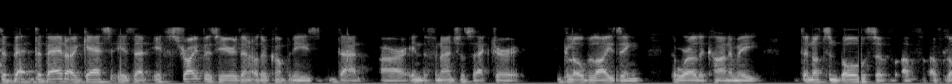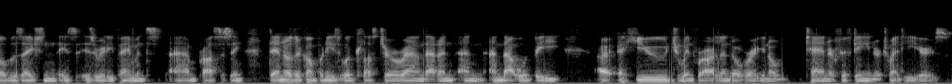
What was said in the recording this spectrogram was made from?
the bet, the bet, I guess, is that if Stripe is here, then other companies that are in the financial sector, globalizing the world economy, the nuts and bolts of, of, of globalization is, is really payments um, processing. Then other companies would cluster around that, and, and, and that would be a, a, huge win for Ireland over you know ten or fifteen or twenty years.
